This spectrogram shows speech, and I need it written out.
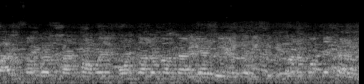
পাঁচ নম্বর প্ল্যাটফর্মে বন্ধা লোকাল দাঁড়িয়ে আছে, এই গাড়ি কিছুক্ষণের মধ্যে ছাড়বে।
